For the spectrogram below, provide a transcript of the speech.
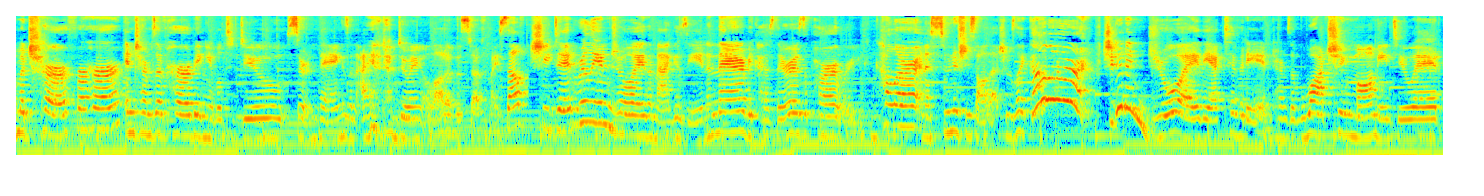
mature for her in terms of her being able to do certain things and I ended up doing a lot of the stuff myself. She did really enjoy the magazine in there because there is a part where you can color and as soon as she saw that she was like, color! She did enjoy the activity in terms of watching mommy do it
